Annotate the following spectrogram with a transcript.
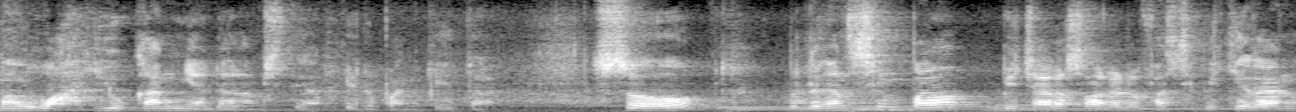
mewahyukannya dalam setiap kehidupan kita. So, dengan simpel bicara soal renovasi pikiran,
